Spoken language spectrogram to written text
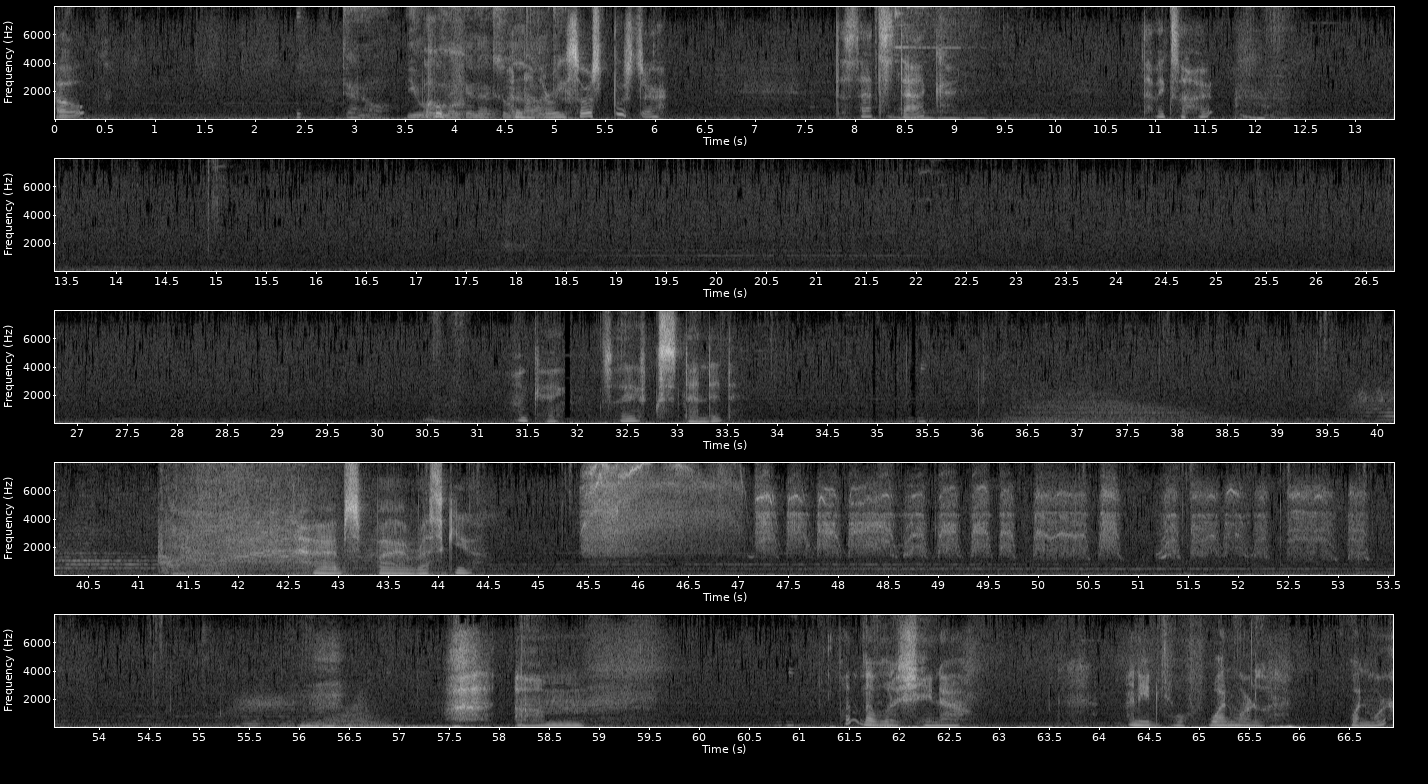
Oh, will Ooh, make an excellent another resource booster. Does that stack? That makes a Okay, so extended. Habs by rescue. Level is she now? I need one more. One more?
